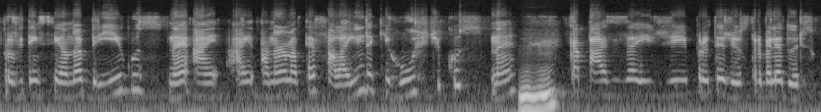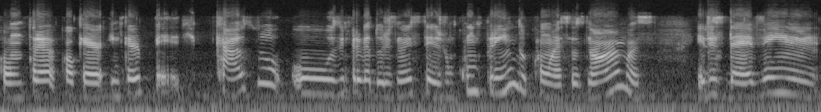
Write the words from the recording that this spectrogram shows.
providenciando abrigos, né? A, a, a, norma até fala, ainda que rústicos, né? Uhum. Capazes aí de proteger os trabalhadores contra qualquer interpérie. Caso os empregadores não estejam cumprindo com essas normas, eles devem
